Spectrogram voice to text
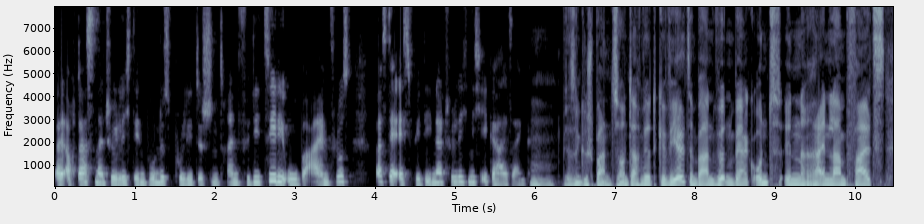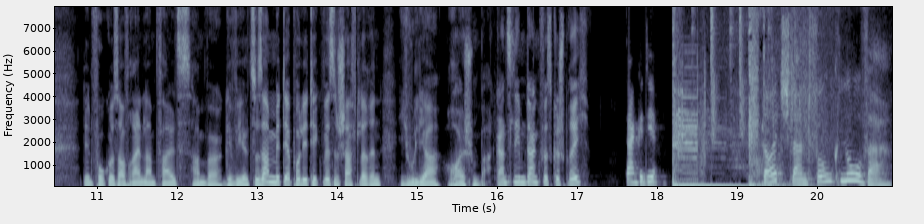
weil auch das natürlich den bundespolitischen Trend für die CDU beeinflusst, was der SPD natürlich nicht egal sein kann. Mhm. Wir sind gespannt. Sonntag wird gewählt in Baden-Württemberg und in Rheinland-Pfalz. Den Fokus auf Rheinland-Pfalz haben wir gewählt, zusammen mit der Politikwissenschaftlerin Julia Reuschenbach. Ganz lieben Dank fürs Gespräch. Danke dir. Deutschlandfunk Nova.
